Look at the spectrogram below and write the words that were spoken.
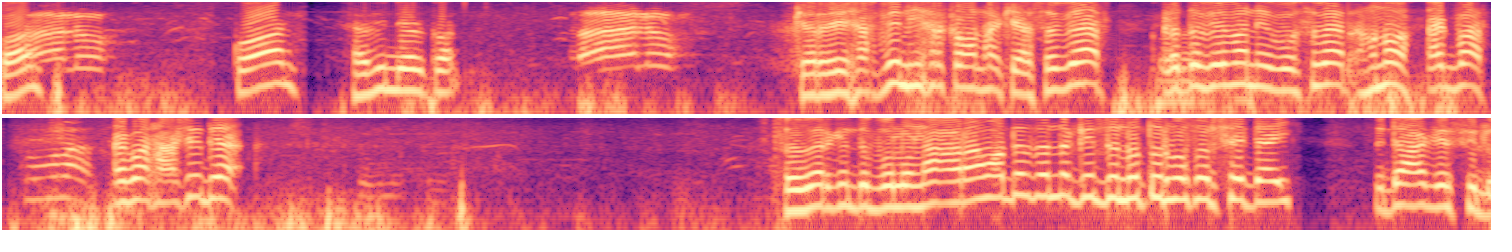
कौन হ্যালো कौन हैवी नियर कौन হ্যালো কে রে হ্যাপি নিউ ইয়ার কেমন কে সবিয়ার এটা তো বেমানি সবিয়ার শোনো একবার একবার হাসি দে সবিয়ার কিন্তু বলো না আর আমাদের জন্য কিন্তু নতুন বছর সেটাই যেটা আগে ছিল।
